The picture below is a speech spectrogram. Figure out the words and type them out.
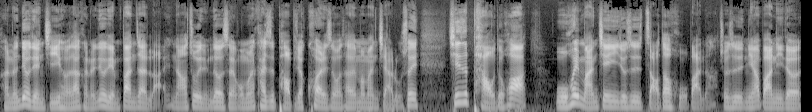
可能六点集合，他可能六点半再来，然后做一点热身。我们开始跑比较快的时候，他再慢慢加入。所以其实跑的话，我会蛮建议就是找到伙伴啊，就是你要把你的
